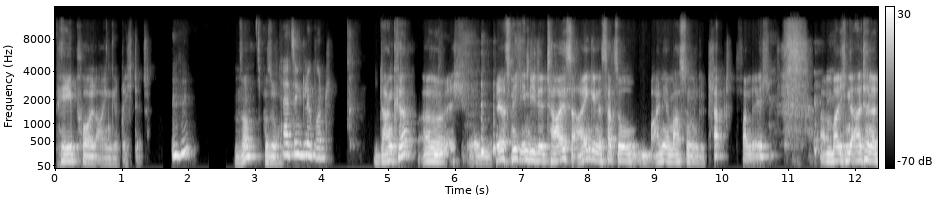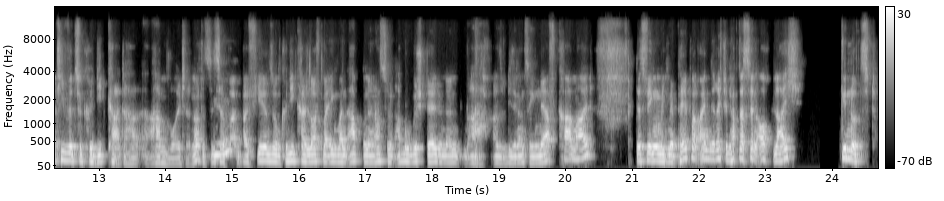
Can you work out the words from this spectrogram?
PayPal eingerichtet. Mhm. Ne? Also, Herzlichen Glückwunsch. Danke. Also mhm. ich äh, will jetzt nicht in die Details eingehen. Das hat so einigermaßen geklappt, fand ich, weil ich eine Alternative zur Kreditkarte ha haben wollte. Ne? Das ist mhm. ja bei, bei, vielen so, eine Kreditkarte läuft mal irgendwann ab und dann hast du ein Abo bestellt und dann, ach, also dieser ganze Nervkram halt. Deswegen habe ich mir PayPal eingerichtet und habe das dann auch gleich genutzt.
